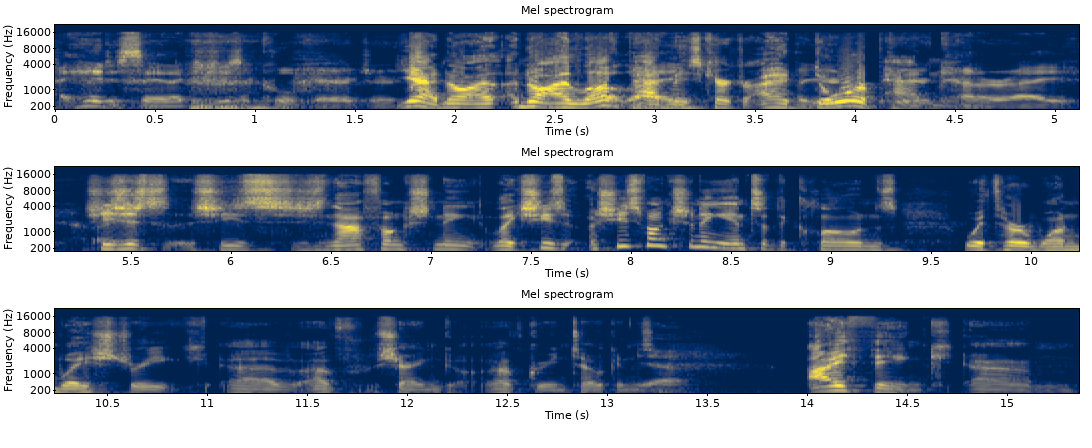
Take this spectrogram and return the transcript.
I hate to say that because she's a cool character. Yeah, no, I no, I love But, like, Padme's character. I adore you're- Padme. You're kind of right. She's just she's she's not functioning like she's she's functioning into the clones with her one way streak of, of sharing of green tokens. yeah. I think um,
